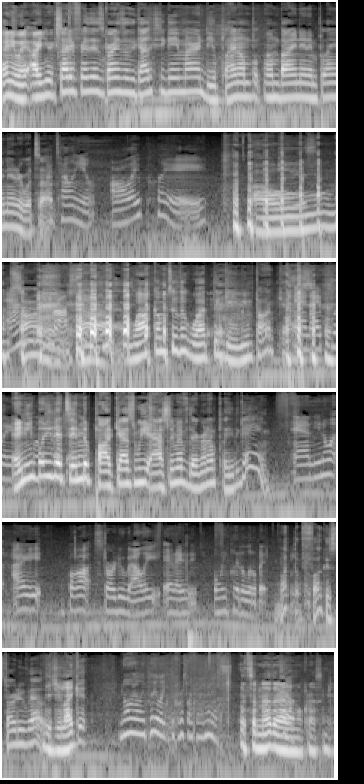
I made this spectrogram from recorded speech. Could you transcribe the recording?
Anyway, are you excited for this Guardians of the Galaxy game, Myron? Do you plan on on buying it and playing it, or what's up? I'm telling you, all I play. Oh, I'm Animal sorry. Crossing. Alright, Welcome to the What the Gaming Podcast. And I play. Anybody that's in the podcast, we ask them if they're gonna play the game. And you know what? I bought Stardew Valley, and I only played a little bit. What the fuck is Stardew Valley? did you like it? No, I only played like the first like five minutes. It's another So- Animal Crossing game.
